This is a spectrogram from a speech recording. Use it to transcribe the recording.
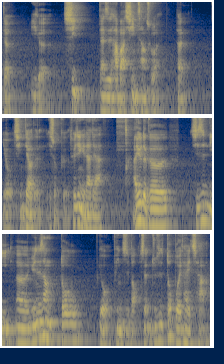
的一个。信，但是他把信唱出来，很有情调的一首歌，推荐给大家。IU 的歌其实你呃原则上都有品质保证，就是都不会太差。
